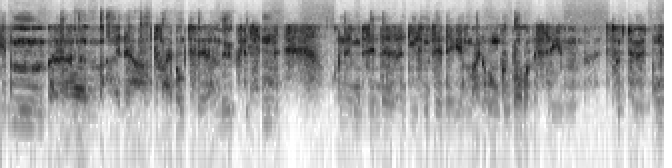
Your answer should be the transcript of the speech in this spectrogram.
eben äh, eine Abtreibung zu ermöglichen und im Sinne, in diesem Sinne eben ein ungeborenes Leben zu töten.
